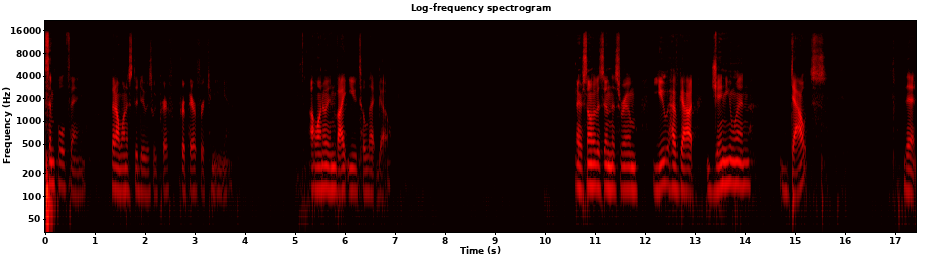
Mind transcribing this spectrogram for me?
simple thing that I want us to do as we prepare for communion. I want to invite you to let go. There are some of us in this room, you have got genuine doubts that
